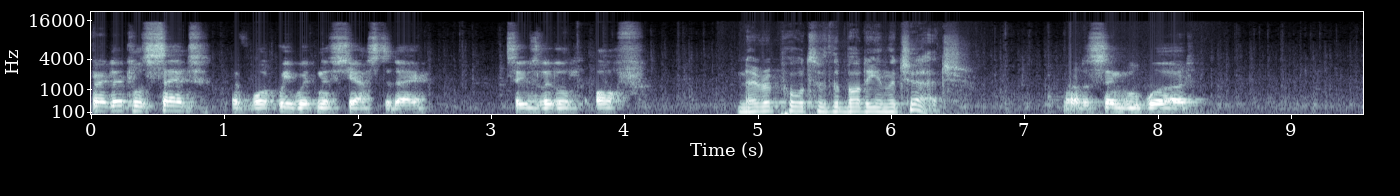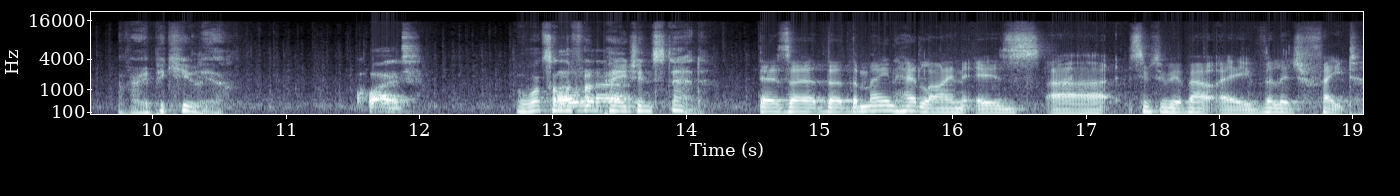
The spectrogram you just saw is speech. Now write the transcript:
very little said of what we witnessed yesterday. Seems a little off. No report of the body in the church. Not a single word. Very peculiar. Quite. Well, what's on the Oh, front uh, page instead? There's a the, the main headline is uh, it seems to be about a village fete.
